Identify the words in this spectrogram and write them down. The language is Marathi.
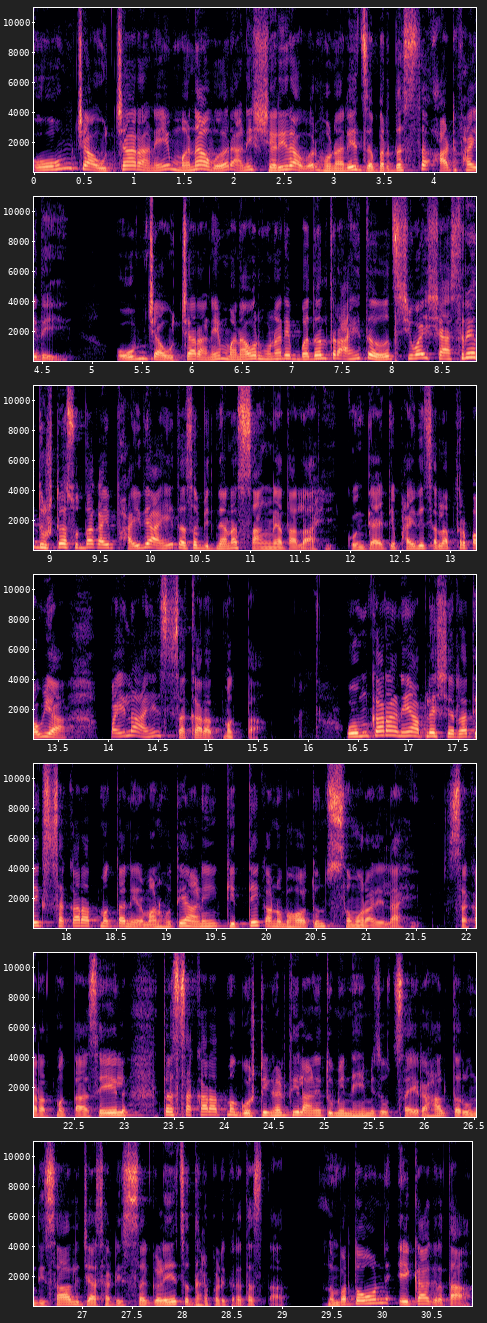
ओमच्या उच्चाराने मनावर आणि शरीरावर होणारे जबरदस्त आठ फायदे. ओमच्या उच्चाराने मनावर होणारे बदल तर आहेतच शिवाय शास्त्रीयदृष्ट्या सुद्धा काही फायदे आहेत असं विज्ञानात सांगण्यात आलं आहे. कोणते आहे ते फायदे? चला तर पाहूया. पहिला आहे सकारात्मकता. ओंकाराने आपल्या शरीरात एक सकारात्मकता निर्माण होते आणि कित्येक अनुभवातून समोर आलेला आहे. सकारात्मकता असेल तर सकारात्मक गोष्टी घडतील आणि तुम्ही नेहमीच उत्साही राहाल तरुण दिसाल ज्यासाठी सगळेच धडपड करत असतात. नंबर दोन एकाग्रता.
